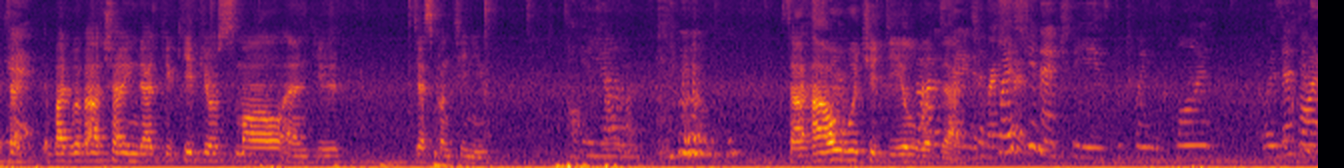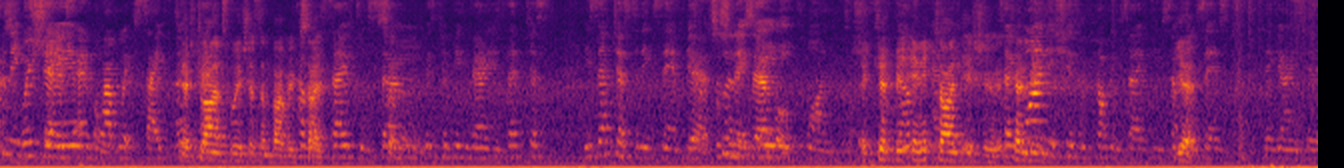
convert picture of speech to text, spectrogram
It's like, but without showing that you keep your small and you just continue. So how would you deal Not with that? The the question. question actually is between the client, or is that just Client's an wishes and public safety. The Okay. client's wishes and public Public safety. safety, so So- with competing values, is that just, is that just an example? Yeah, it's just could an be example. Any client issue. It could be any have client issue. It So can client be issues and public safety, Yeah. someone says they're going to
